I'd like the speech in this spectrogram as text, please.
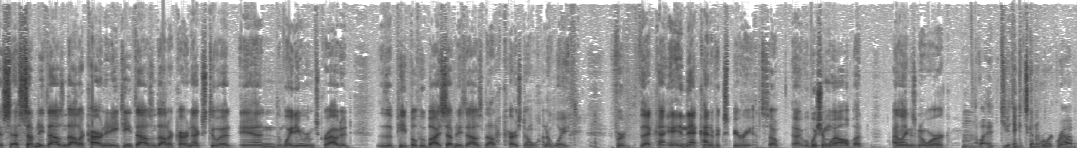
a seventy thousand dollar car and an eighteen thousand dollar car next to it, and the waiting room's crowded, the people who buy seventy thousand dollar cars don't want to wait for that kind in that kind of experience. So I uh, wish him well, but I don't think it's going to work. Hmm. Do you think it's going to work, Rob?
